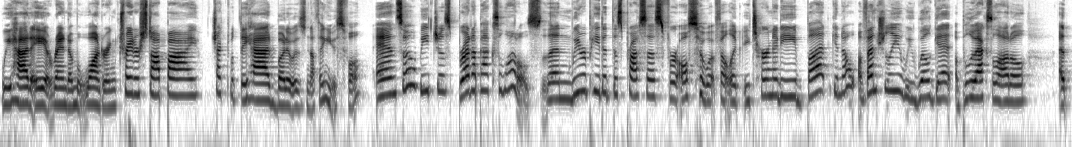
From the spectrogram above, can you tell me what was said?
We had a random wandering trader stop by, checked what they had, but it was nothing useful. And so we just bred up axolotls. Then we repeated this process for also what felt like eternity, but you know, eventually we will get a blue axolotl. At,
